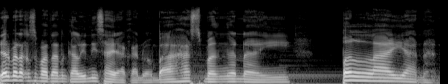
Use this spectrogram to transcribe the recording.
Dan pada kesempatan kali ini saya akan membahas mengenai pelayanan.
